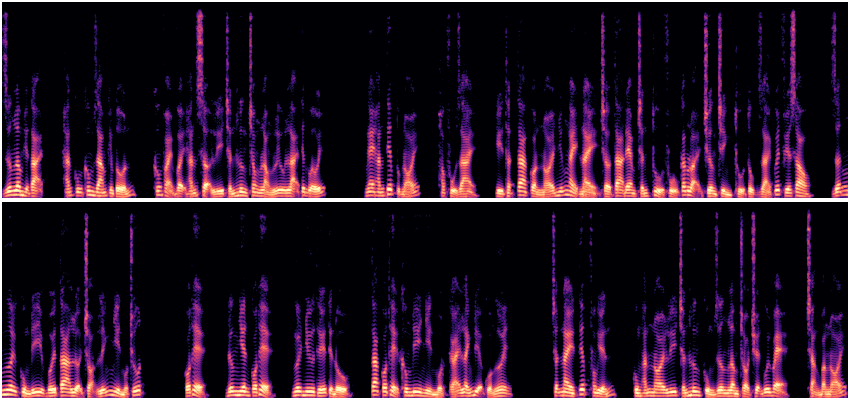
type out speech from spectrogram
Dương lâm hiện tại, hắn cũng không dám kiêm tốn, không phải vậy hắn sợ lý trấn hưng trong lòng lưu lại tiếc mới nghe hắn tiếp tục nói, học phủ dài kỳ thật ta còn nói những ngày này chờ ta đem chấn thủ phụ các loại chương trình thủ tục giải quyết phía sau, dẫn ngươi cùng đi với ta lựa chọn lĩnh nhìn một chút. Có thể, đương nhiên có thể, ngươi như thế tiền đồ, ta có thể không đi nhìn một cái lãnh địa của ngươi. Trận này tiếp phong yến, cùng hắn nói lý trấn hưng cùng dương lâm trò chuyện vui vẻ, chẳng bằng nói,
